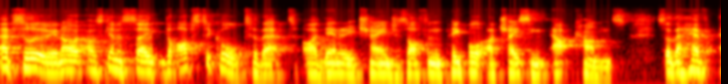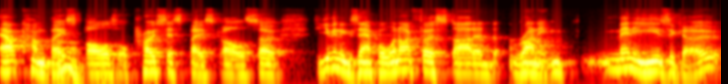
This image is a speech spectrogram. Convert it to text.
Absolutely. And I, I was going to say the obstacle to that identity change is often people are chasing outcomes. So they have outcome based oh. goals or process based goals. So to give an example, when I first started running many years ago,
